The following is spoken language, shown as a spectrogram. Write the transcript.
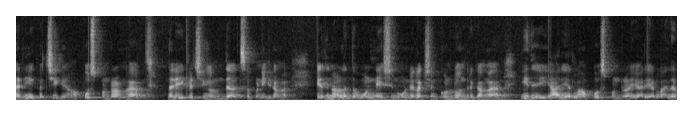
நிறைய கட்சிகள் அப்போஸ் பண்ணுறாங்க நிறைய கட்சிகள் வந்து அக்செப்ட் பண்ணிக்கிறாங்க. எதனால் இந்த ஒன் நேஷன் ஒன் எலெக்ஷன் கொண்டு வந்திருக்காங்க? இதை யார் யாரெல்லாம் அப்போஸ் பண்ணுறா யார் யாரெல்லாம் இதை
